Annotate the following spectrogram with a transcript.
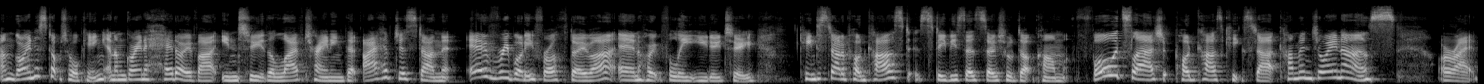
I'm going to stop talking and I'm going to head over into the live training that I have just done that everybody frothed over and hopefully you do too. Keen to start a podcast? Stevie says StevieSaysSocial.com forward slash podcast kickstart. Come and join us. All right,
